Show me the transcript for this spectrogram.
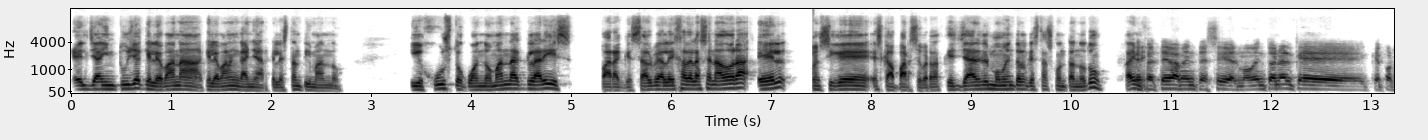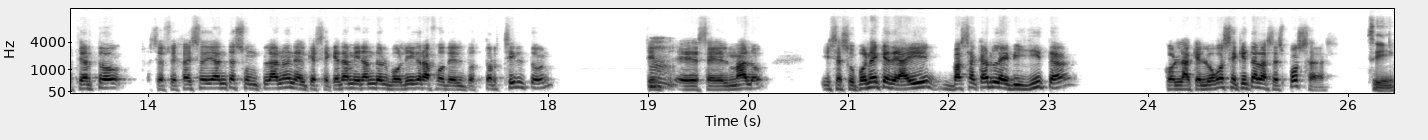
él ya intuye que le, van a, que le van a engañar, que le están timando. Y justo cuando manda a Clarice para que salve a la hija de la senadora, él consigue escaparse, ¿verdad? Que ya es el momento en el que estás contando tú, Jaime. Efectivamente, sí, el momento en el que, que por cierto, si os fijáis, hay antes un plano en el que se queda mirando el bolígrafo del doctor Chilton, Mm. es el malo, y se supone que de ahí va a sacar la hebillita con la que luego se quita las esposas. Sí.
